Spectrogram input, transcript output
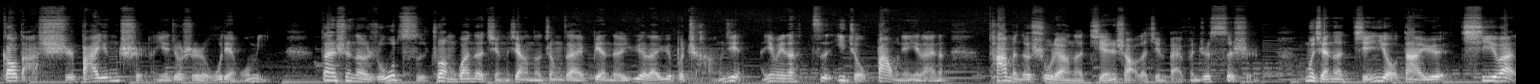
高达十八英尺，也就是五点五米。但是呢，如此壮观的景象呢，正在变得越来越不常见。因为呢，自一九八五年以来呢。它们的数量呢减少了近百分之四十，目前呢仅有大约七万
